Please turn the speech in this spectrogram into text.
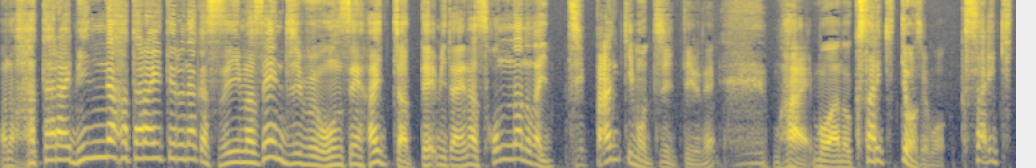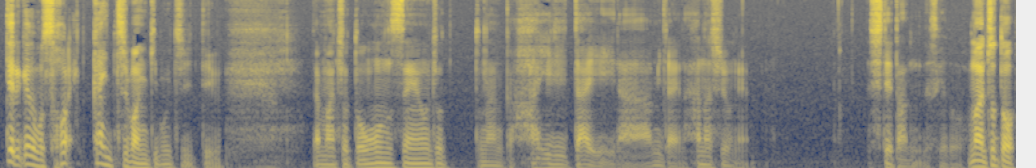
うあの働いみんな働いてる中すいません自分温泉入っちゃってみたいなそんなのが一番気持ちいいっていうね。はいもうあの腐りきってますよもう。腐りきってるけどもそれが一番気持ちいいっていう。まあちょっと温泉をちょっととなんか入りたいなみたいな話をねしてたんですけど。まあちょっと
